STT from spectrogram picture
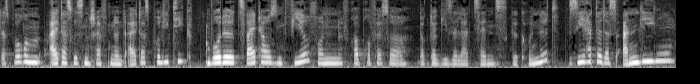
Das Forum Alterswissenschaften und Alterspolitik wurde 2004 von Frau Professor Dr. Gisela Zenz gegründet. Sie hatte das Anliegen,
